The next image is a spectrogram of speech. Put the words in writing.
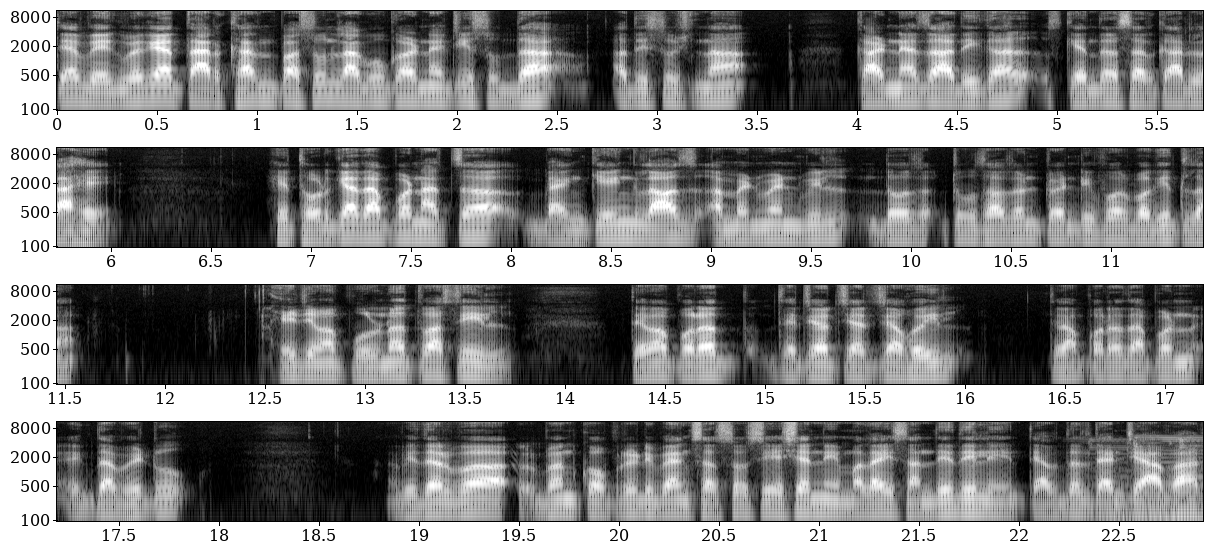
त्या वेगवेगळ्या तारखांपासून लागू करण्याची सुद्धा अधिसूचना काढण्याचा अधिकार केंद्र सरकारला आहे. हे थोडक्यात आपण आजचं बँकिंग लॉज अमेंडमेंट बिल दो टू थाउजंड ट्वेंटी फोर बघितलं. हे जेव्हा पूर्णत्वास येईल तेव्हा परत त्याच्यावर चर्चा होईल. तेव्हा परत आपण एकदा भेटू. विदर्भ अर्बन कोऑपरेटिव्ह बँक्स असोसिएशननी मला ही संधी दिली. त्याबद्दल त्यांचे आभार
